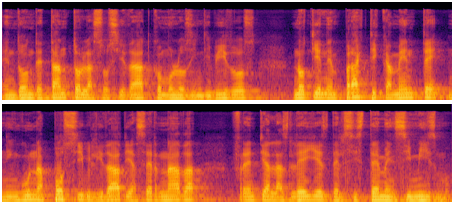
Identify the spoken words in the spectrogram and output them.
en donde tanto la sociedad como los individuos no tienen prácticamente ninguna posibilidad de hacer nada frente a las leyes del sistema en sí mismo.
